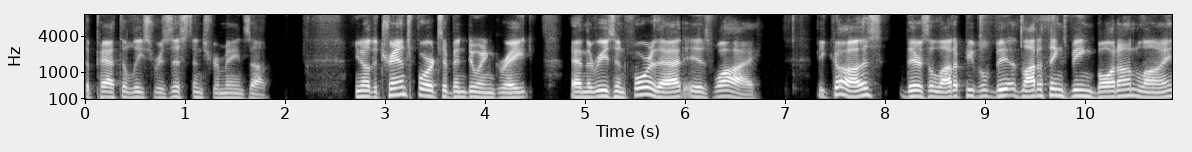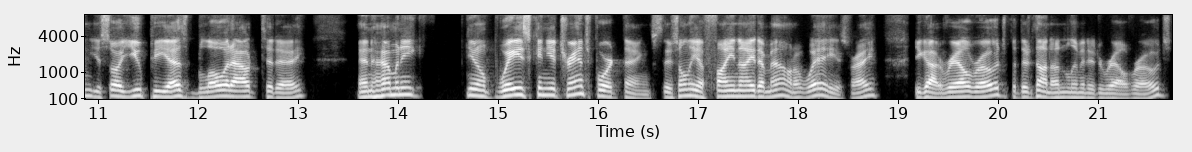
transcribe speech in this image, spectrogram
the path of least resistance remains up. You know, the transports have been doing great. And the reason for that is why? because there's a lot of people, a lot of things being bought online. You saw UPS blow it out today. And how many, you know, ways can you transport things? There's only a finite amount of ways, right? You got railroads, but there's not unlimited railroads.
